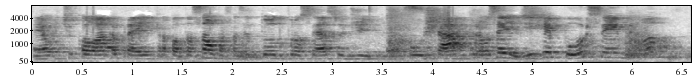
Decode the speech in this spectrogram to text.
é o que te coloca para ir para a plantação, para fazer todo o processo de puxar. Para você é e isso. repor sempre. ó.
